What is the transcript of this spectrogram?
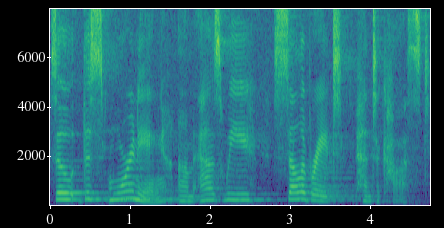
So this morning, um, as we celebrate Pentecost,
